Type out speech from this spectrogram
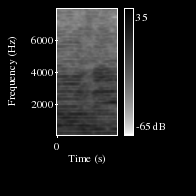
ी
